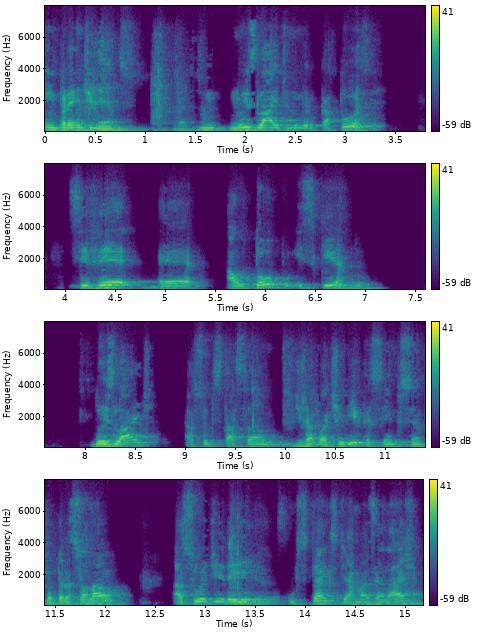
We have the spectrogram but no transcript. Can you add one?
empreendimentos. No slide número 14, se vê é, ao topo esquerdo do slide a subestação de Jaguatirica, 100% operacional. À sua direita, os tanques de armazenagem,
